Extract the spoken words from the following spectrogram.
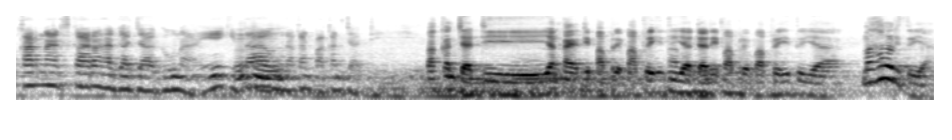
karena sekarang harga jagung naik, kita menggunakan pakan jadi. Bahkan jadi yang kayak di pabrik-pabrik itu ya dari pabrik-pabrik itu ya mahal itu ya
